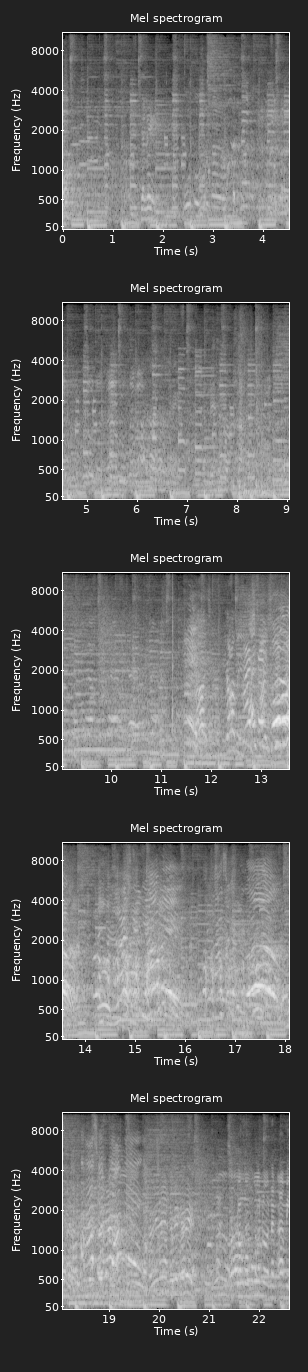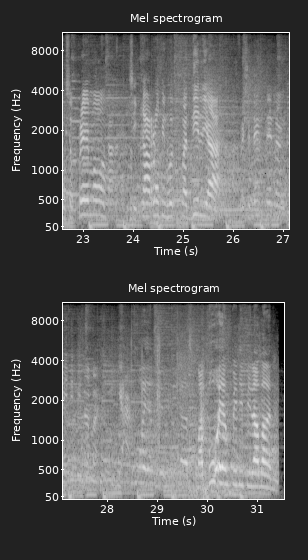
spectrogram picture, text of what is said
Oh. Galing. sa pamumuno ng aming Supremo, si Ka Robin Hood Padilla, Presidente ng PDP naman. Mabuhay ang PDP laban!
